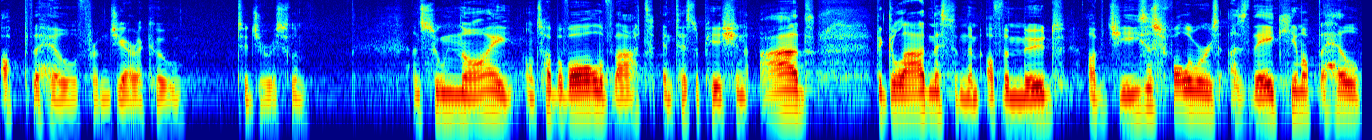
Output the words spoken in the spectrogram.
up the hill from Jericho to Jerusalem. And so now, on top of all of that anticipation, add the gladness the, of the mood of Jesus' followers as they came up the hill.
